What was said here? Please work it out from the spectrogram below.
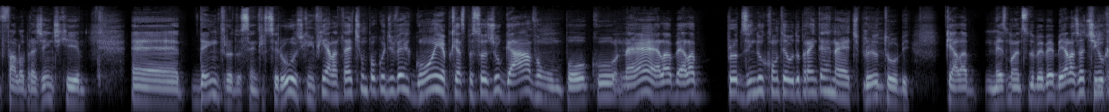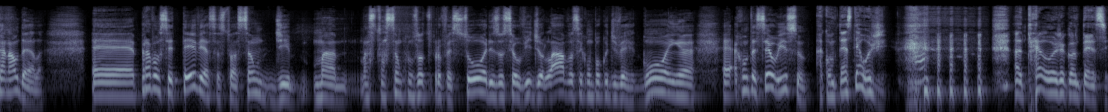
falou pra gente que é, dentro do centro cirúrgico, enfim, ela até tinha um pouco de vergonha, porque as pessoas julgavam um pouco, né, ela, ela produzindo conteúdo pra internet, pro Uhum. YouTube. Que ela, mesmo antes do BBB, ela já tinha o canal dela. É, para você, teve essa situação de uma, uma situação com os outros professores, o seu vídeo lá, você com um pouco de vergonha? É, aconteceu isso? Acontece até hoje. até hoje acontece.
